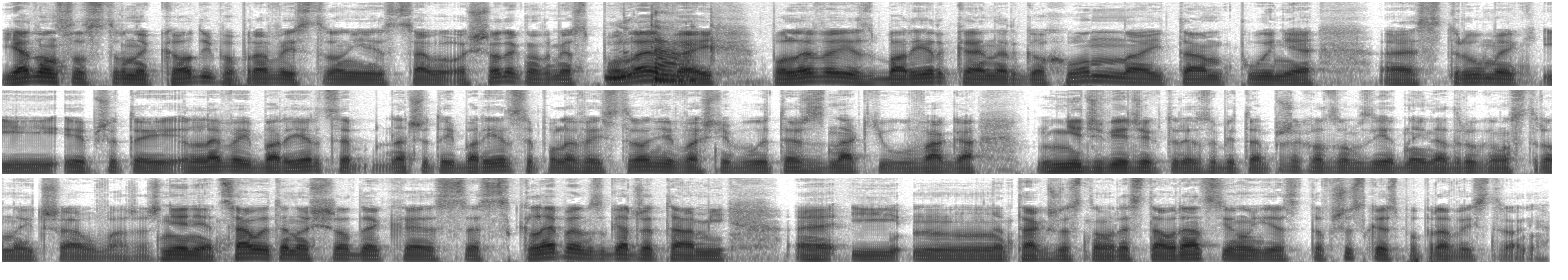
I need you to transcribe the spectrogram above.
jadąc od strony Kody, po prawej stronie jest cały ośrodek, natomiast po No lewej, tak. po lewej jest barierka energochłonna i tam płynie e, strumyk i i przy tej lewej barierce, znaczy tej barierce po lewej stronie właśnie były też znaki, uwaga, niedźwiedzie, które sobie tam przechodzą z jednej na drugą stronę i trzeba uważać. Nie, nie, cały ten ośrodek e, ze sklepem z gadżetami e, i mm, także z tą restauracją jest, to wszystko jest po prawej stronie.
